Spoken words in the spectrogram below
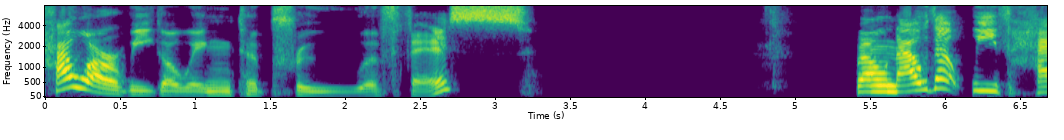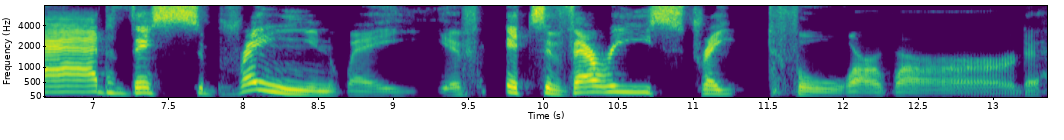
How are we going to prove this? Well, now that we've had this brainwave, it's very straightforward.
